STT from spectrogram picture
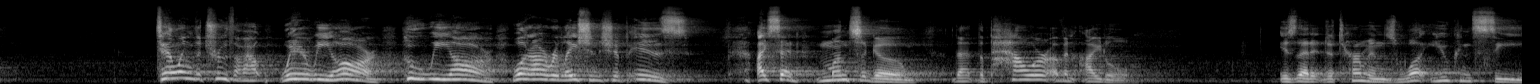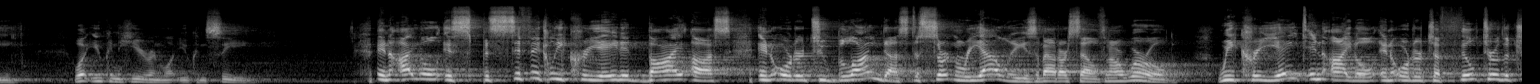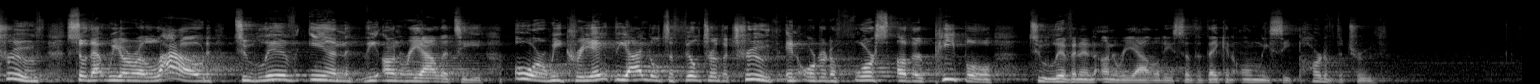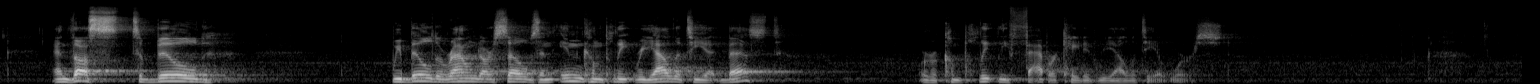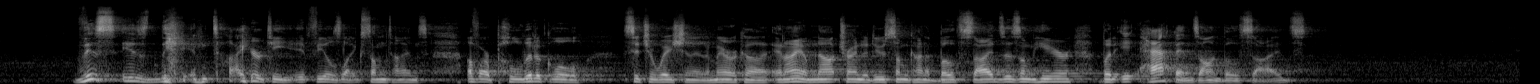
Telling the truth about where we are, who we are, what our relationship is. I said months ago that the power of an idol is that it determines what you can see, what you can hear, and what you can see. An idol is specifically created by us in order to blind us to certain realities about ourselves and our world. We create an idol in order to filter the truth so that we are allowed to live in the unreality. Or we create the idol to filter the truth in order to force other people to live in an unreality so that they can only see part of the truth. And thus, to build we build around ourselves an incomplete reality at best, or a completely fabricated reality at worst. This is the entirety, it feels like sometimes, of our political situation in America, and I am not trying to do some kind of both sidesism here, but it happens on both sides.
